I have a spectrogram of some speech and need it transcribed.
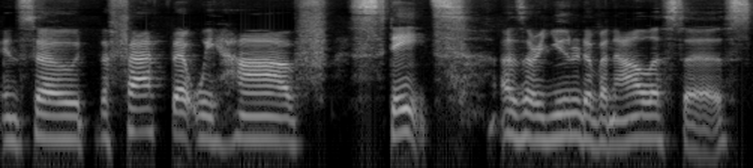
and so the fact that we have states as our unit of analysis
